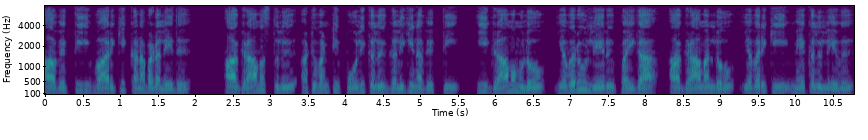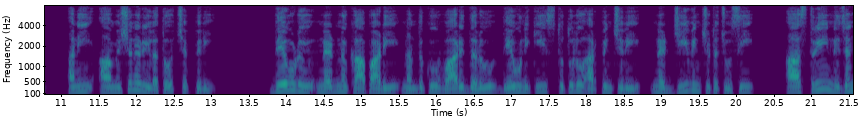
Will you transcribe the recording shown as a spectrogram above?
ఆ వ్యక్తి వారికి కనబడలేదు. ఆ గ్రామస్తులు అటువంటి పోలికలు గలిగిన వ్యక్తి ఈ గ్రామములో ఎవరూ లేరు పైగా ఆ గ్రామంలో ఎవరికీ మేకలు లేవు అని ఆ మిషనరీలతో చెప్పిరి. దేవుడు నెడ్ను కాపాడి నందుకు వారిద్దరూ దేవునికి స్తుతులు అర్పించిరి నెడ్ జీవించుట చూసి ఆ స్త్రీ నిజం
